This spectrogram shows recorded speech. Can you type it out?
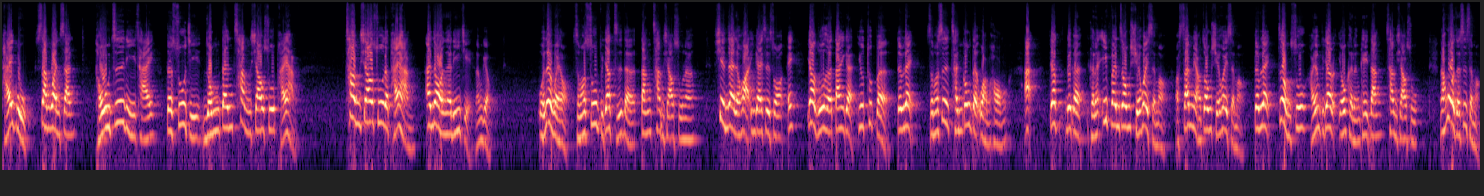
台股上万三，投资理财的书籍荣登畅销书排行，畅销书的排行，按照我的理解，能不能？我我认为哦，什么书比较值得当畅销书呢？现在的话，应该是说，哎，要如何当一个 YouTuber，对不对？什么是成功的网红啊？要那个可能一分钟学会什么哦，三秒钟学会什么，对不对？这种书好像比较有可能可以当畅销书。那或者是什么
